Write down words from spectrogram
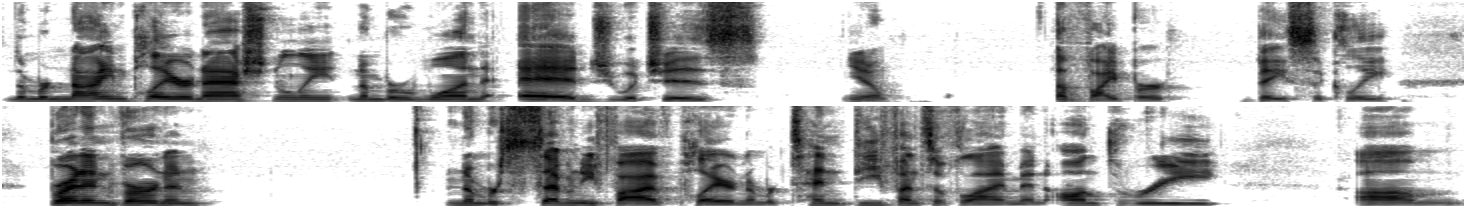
number nine player nationally, number one edge, which is, you know, a Viper, basically. Brenan Vernon, number 75 player, number 10 defensive lineman on three. Um,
